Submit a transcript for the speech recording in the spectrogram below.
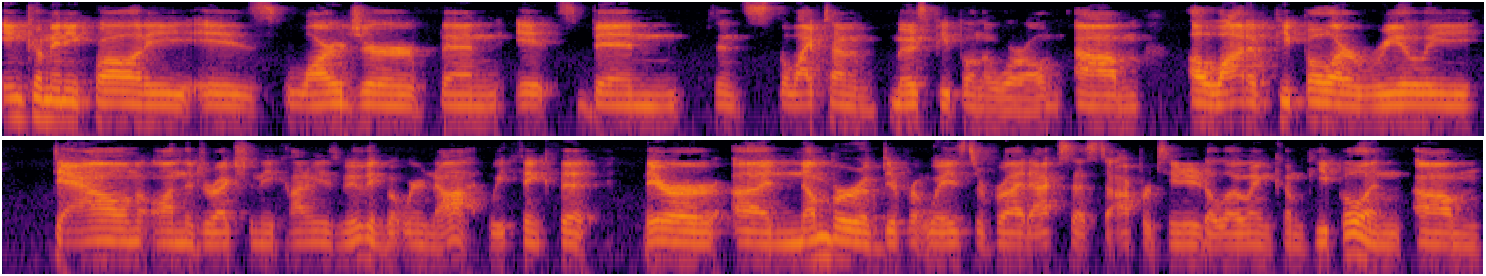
income inequality is larger than it's been since the lifetime of most people in the world. Um, a lot of people are really down on the direction the economy is moving, but we're not. We think that there are a number of different ways to provide access to opportunity to low income people, and um,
